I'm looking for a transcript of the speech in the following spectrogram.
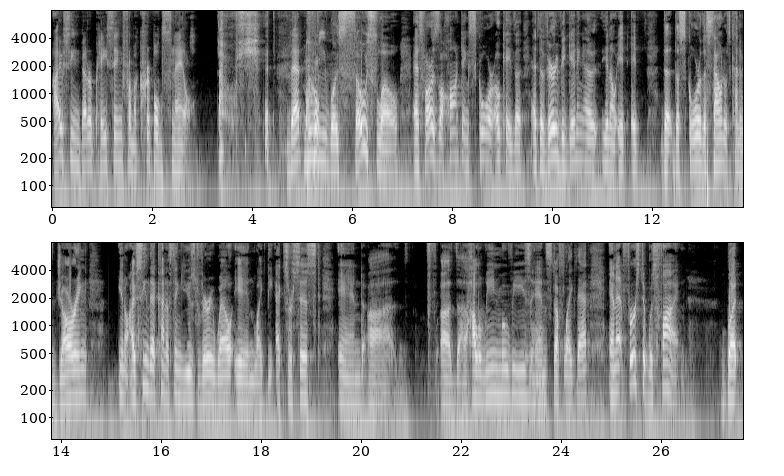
I've seen better pacing from a crippled snail. Oh shit! That movie was so slow. As far as the haunting score, okay, the at the very beginning, uh, you know, it it the the score, the sound was kind of jarring. You know, I've seen that kind of thing used very well in like The Exorcist and uh, uh, the Halloween movies and stuff like that. And at first, it was fine, but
